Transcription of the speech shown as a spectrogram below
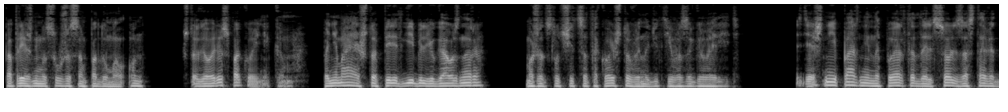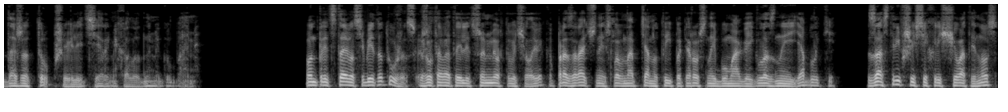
По-прежнему с ужасом подумал он, что говорю с покойником, понимая, что перед гибелью Гаузнера может случиться такое, что вынудит его заговорить. Здешние парни на Пуэрто-дель-Соль заставят даже труп шевелить серыми холодными губами. Он представил себе этот ужас. Желтоватое лицо мертвого человека, прозрачные, словно обтянутые папиросной бумагой глазные яблоки, заострившийся хрящеватый нос.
